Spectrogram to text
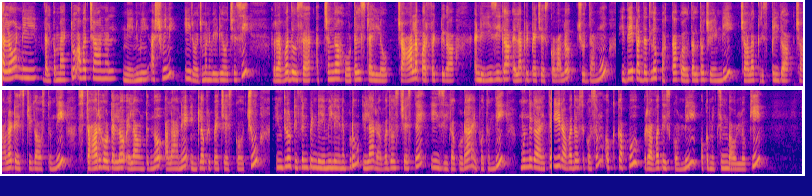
Hello అండి welcome back to our channel. నేను మీ అశ్విని. ఈరోజు మన వీడియో వచ్చేసి రవ్వ దోశ అచ్చంగా హోటల్ స్టైల్లో చాలా పర్ఫెక్ట్గా అండ్ ఈజీగా ఎలా ప్రిపేర్ చేసుకోవాలో చూద్దాము. ఇదే పద్ధతిలో పక్కా కొలతలతో చేయండి. చాలా క్రిస్పీగా చాలా టేస్టీగా వస్తుంది. స్టార్ హోటల్లో ఎలా ఉంటుందో అలానే ఇంట్లో ప్రిపేర్ చేసుకోవచ్చు. ఇంట్లో టిఫిన్ పిండి ఏమీ లేనప్పుడు ఇలా రవ్వ దోశ చేస్తే ఈజీగా కూడా అయిపోతుంది. ముందుగా అయితే ఈ రవ్వ దోశ కోసం ఒక కప్పు రవ్వ తీసుకోండి ఒక మిక్సింగ్ బౌల్లోకి.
